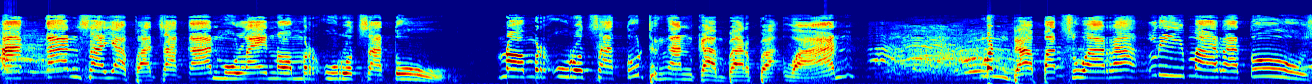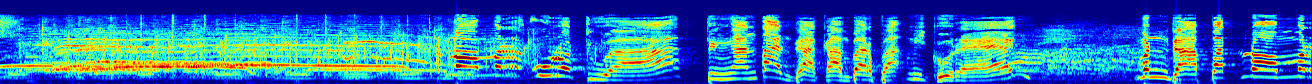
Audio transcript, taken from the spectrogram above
Akan saya bacakan mulai nomor urut satu. Nomor urut satu dengan gambar bakwan mendapat suara 500. Nomor urut dua dengan tanda gambar bakmi goreng mendapat nomor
